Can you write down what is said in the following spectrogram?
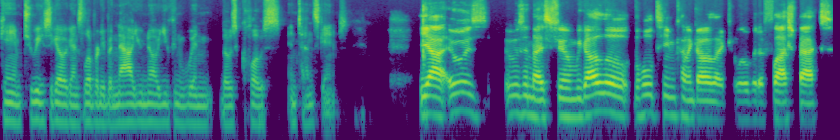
game two weeks ago against Liberty, but now you know you can win those close, intense games. Yeah, it was it was a nice feeling. We got a little, the whole team kind of got like a little bit of flashbacks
